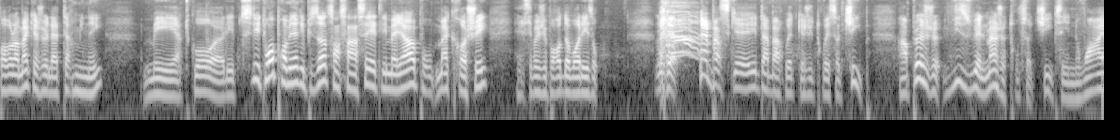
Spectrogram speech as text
Probablement que je vais la terminer. Mais en tout cas, euh, les, si les trois premiers épisodes sont censés être les meilleurs pour m'accrocher, euh, c'est vrai que j'ai pas hâte de voir les autres. Parce que, tabarouette, que j'ai trouvé ça cheap. En plus, je- visuellement, je trouve ça cheap. C'est noir,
